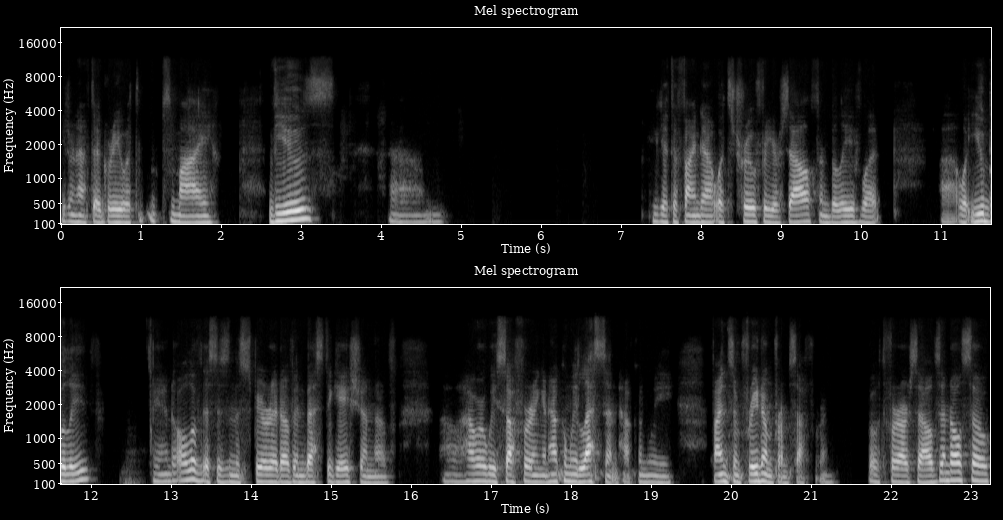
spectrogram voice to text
you don't have to agree with my views. Um, you get to find out what's true for yourself and believe what uh, what you believe and all of this is in the spirit of investigation of uh, how are we suffering and how can we lessen how can we find some freedom from suffering both for ourselves and also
